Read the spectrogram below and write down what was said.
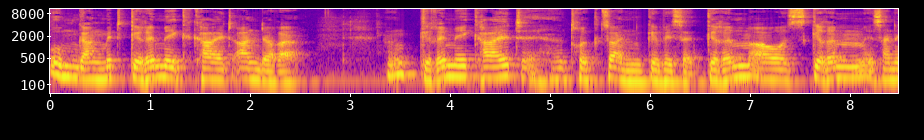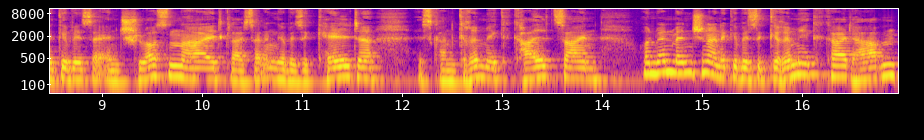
Umgang mit Grimmigkeit anderer. Grimmigkeit drückt so eine gewisse Grimm aus. Grimm ist eine gewisse Entschlossenheit, gleichzeitig eine gewisse Kälte. Es kann grimmig kalt sein. Und wenn Menschen eine gewisse Grimmigkeit haben,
